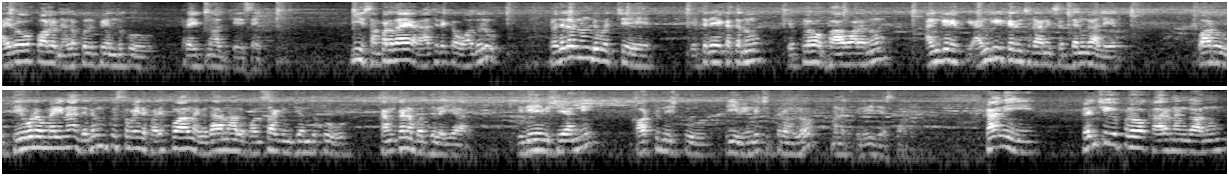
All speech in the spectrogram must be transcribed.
ఐరోపాలో నెలకొల్పేందుకు ప్రయత్నాలు చేశాయి. ఈ సంప్రదాయ రాచరికవాదులు ప్రజల నుండి వచ్చే వ్యతిరేకతను విప్లవ భావాలను అంగీ అంగీకరించడానికి సిద్ధంగా లేరు. వారు తీవ్రమైన నిరంకుశమైన పరిపాలన విధానాలు కొనసాగించేందుకు కంకణబద్దులయ్యారు ఇదే విషయాన్ని కార్టూనిస్టు ఈ వ్యంగ్య చిత్రంలో మనకు తెలియజేస్తారు. కానీ ఫ్రెంచ్ విప్లవ కారణంగాను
